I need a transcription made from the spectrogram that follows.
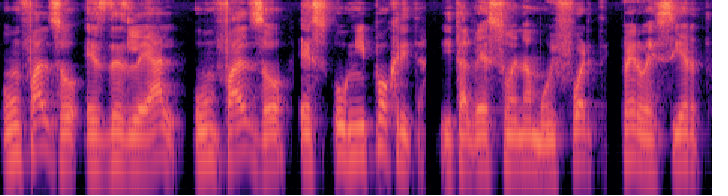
un falso es desleal, un falso es un hipócrita. Y tal vez suena muy fuerte, pero es cierto.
